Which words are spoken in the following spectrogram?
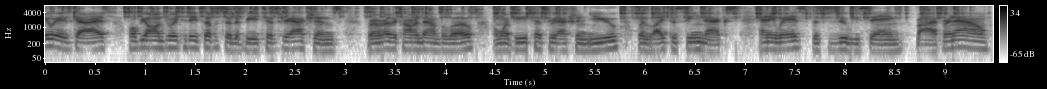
Anyways, guys, hope you all enjoyed today's episode of VHS Reactions. Remember to comment down below on what VHS reaction you would like to see next. Anyways, this is Zuby saying bye for now.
